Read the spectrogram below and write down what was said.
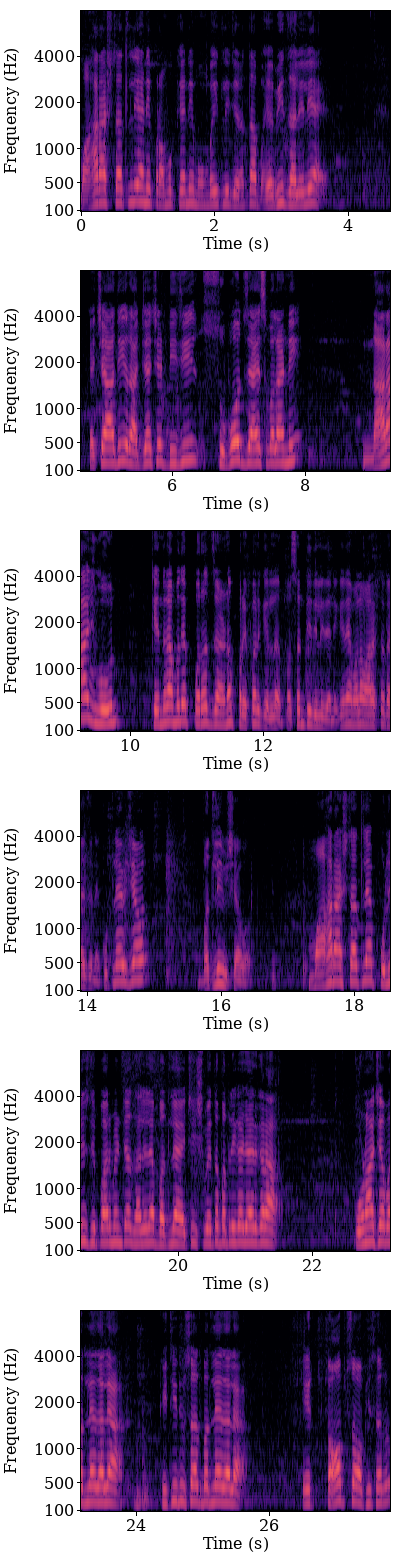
महाराष्ट्रातली आणि प्रामुख्याने मुंबईतली जनता भयभीत झालेली आहे. याच्या आधी राज्याचे डी जी सुबोध जायस्वालांनी नाराज होऊन केंद्रामध्ये परत जाणं प्रेफर केलं पसंती दिली त्यांनी की नाही मला महाराष्ट्रात राहायचं नाही. कुठल्या विषयावर? बदली विषयावर. महाराष्ट्रातल्या पोलीस डिपार्टमेंटच्या झालेल्या बदल्या याची श्वेतपत्रिका जाहीर करा. कोणाच्या बदल्या झाल्या? किती दिवसात बदल्या झाल्या? एक टॉपचा ऑफिसर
